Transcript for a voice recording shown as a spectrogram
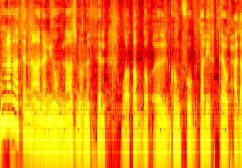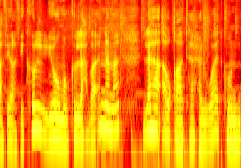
مو معناته أن أنا اليوم لازم أمثل وأطبق الكونغ فو بطريقته وبحذافيره في كل يوم وكل لحظة إنما لها أوقاتها حلوة تكون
